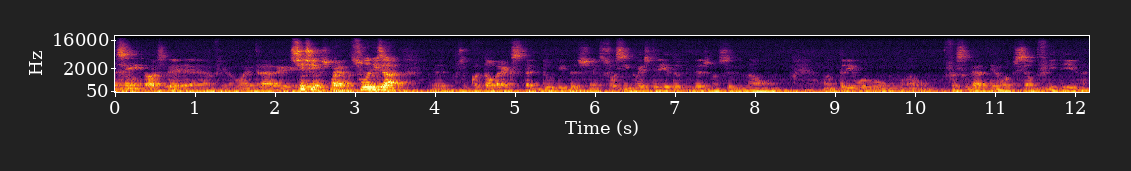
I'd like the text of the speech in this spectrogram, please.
Sim, ou seja, enfim, não vou entrar aí. Sim, sim, polarizado. Quanto ao Brexit, tenho dúvidas. Se fosse inglês, teria dúvidas, não, seria, não, não teria uma um, facilidade de ter uma posição definitiva.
